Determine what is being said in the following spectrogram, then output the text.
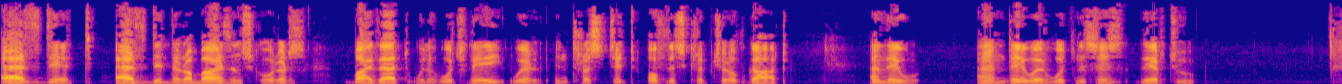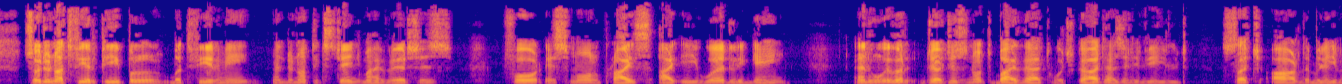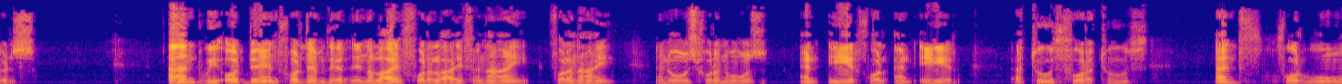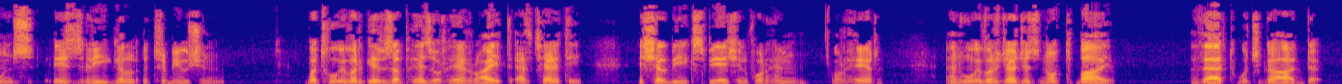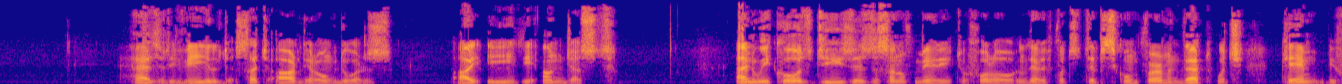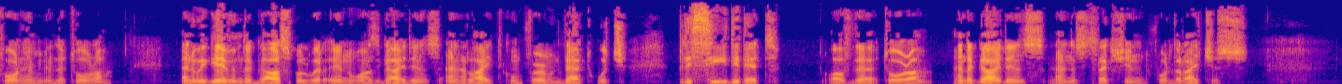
as did, as did the rabbis and scholars, by that with which they were entrusted of the scripture of God, and they, and they were witnesses thereto. So do not fear people, but fear me, and do not exchange my verses for a small price, i.e. worldly gain, and whoever judges not by that which God has revealed, such are the believers. And we ordain for them therein a life for a life, an eye for an eye, a nose for a nose, an ear for an ear, a tooth for a tooth, and for wounds is legal retribution. But whoever gives up his or her right as charity, it shall be expiation for him or her, and whoever judges not by that which God has revealed, such are the wrongdoers, i.e. the unjust. And we caused Jesus, the son of Mary, to follow in their footsteps, confirming that which came before him in the Torah, and we gave him the gospel wherein was guidance and a light confirming that which preceded it of the Torah and a guidance and instruction for the righteous.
